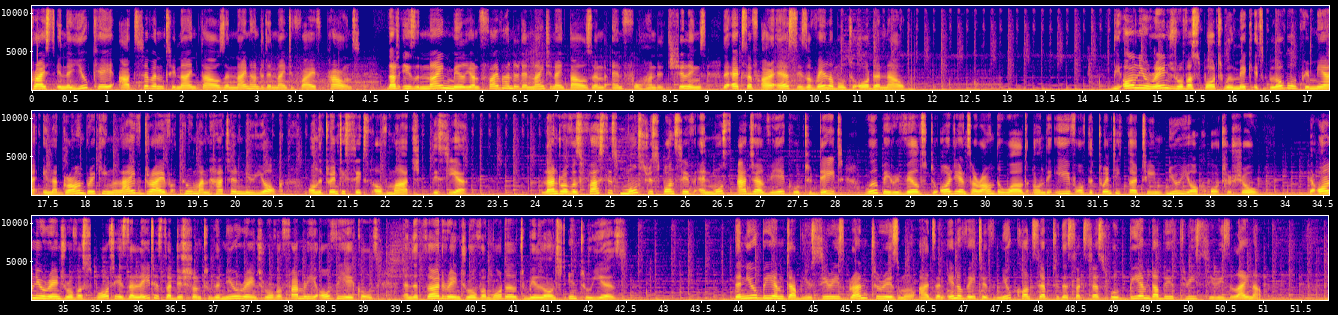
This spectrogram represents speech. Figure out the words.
priced in the UK at £79,995. That is 9,599,400 shillings. The XFRS is available to order now. The all-new Range Rover Sport will make its global premiere in a groundbreaking live drive through Manhattan, New York on the 26th of March this year. Land Rover's fastest, most responsive and most agile vehicle to date will be revealed to audience around the world on the eve of the 2013 New York Auto Show. The all-new Range Rover Sport is the latest addition to the new Range Rover family of vehicles and the third Range Rover model to be launched in two years. The new BMW Series Gran Turismo adds an innovative new concept to the successful BMW 3 Series lineup.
